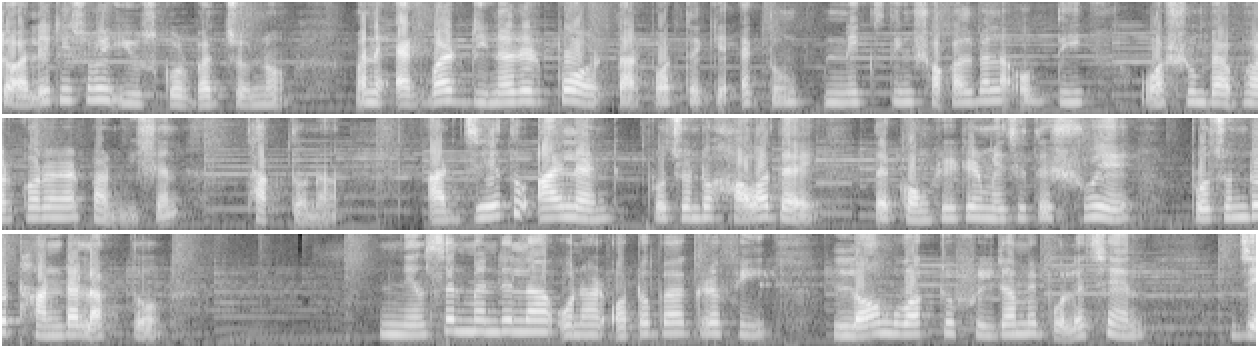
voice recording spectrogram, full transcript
টয়লেট হিসেবে ইউজ করবার জন্য। মানে একবার ডিনারের পর, তারপর থেকে একদম নেক্সট দিন সকালবেলা অবধি ওয়াশরুম ব্যবহার করার আর পারমিশন থাকতো না। আর যেহেতু আইল্যান্ড প্রচণ্ড হাওয়া দেয়, তাই কংক্রিটের মেঝেতে শুয়ে প্রচণ্ড ঠান্ডা লাগতো। নেলসন ম্যান্ডেলা ওনার অটোবায়োগ্রাফি লং ওয়াক টু ফ্রিডামে বলেছেন যে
